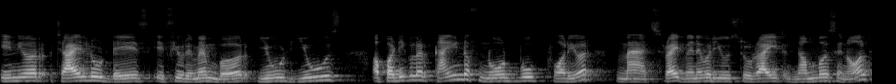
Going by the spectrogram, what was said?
in your childhood days, if you remember, you would use a particular kind of notebook for your maths, right? Whenever you used to write numbers and all,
